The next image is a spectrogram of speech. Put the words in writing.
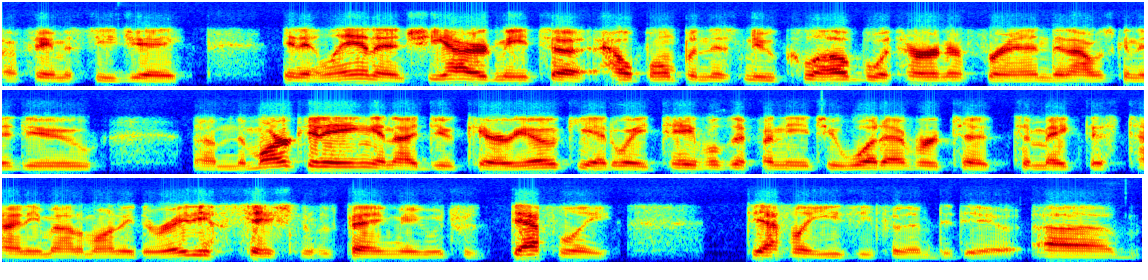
a famous DJ in Atlanta, and she hired me to help open this new club with her and her friend, and I was going to do um, the marketing and I do karaoke. I'd wait tables if I needed to, whatever, to to make this tiny amount of money the radio station was paying me, which was definitely definitely easy for them to do. Um,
